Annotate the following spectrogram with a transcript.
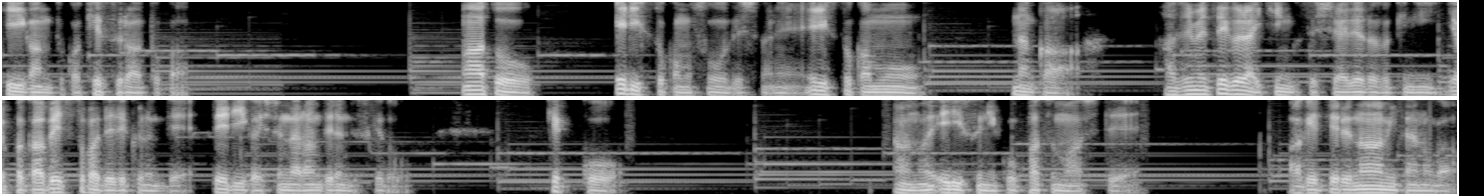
キーガンとかケスラーとか、まあ、あと、エリスとかもそうでしたね。エリスとかも、なんか、初めてぐらいキングスで試合出た時に、やっぱガベージとか出てくるんで、デリーが一緒に並んでるんですけど、結構、あの、エリスにこうパス回して、あげてるなみたいなのが、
